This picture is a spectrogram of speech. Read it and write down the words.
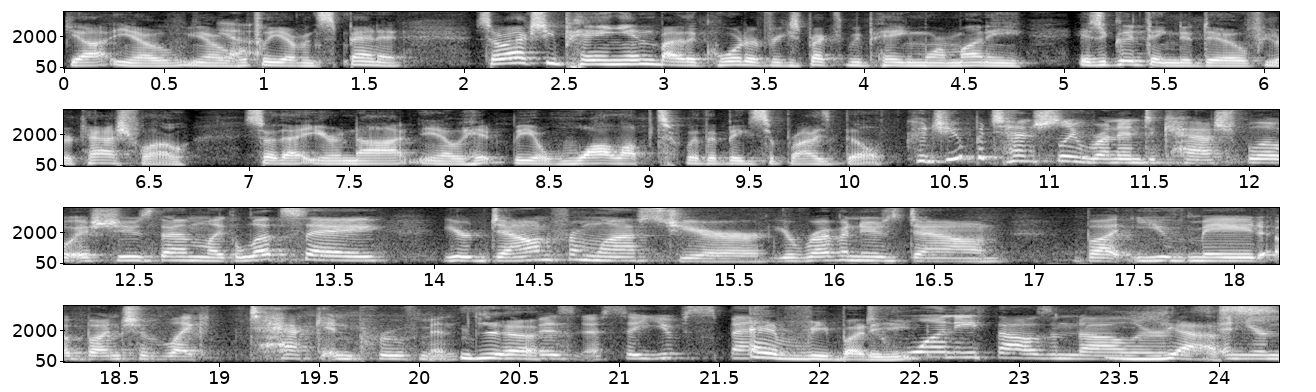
god, you know, you know, Yeah. hopefully you haven't spent it. So actually paying in by the quarter, if you expect to be paying more money, is a good thing to do for your cash flow, so that you're not you know hit be walloped with a big surprise bill. Could you potentially run into cash flow issues then? Like, let's say you're down from last year, your revenue's down, but you've made a bunch of like tech improvements in Yeah. the business. So you've spent Everybody- twenty thousand dollars, Yes. and you're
